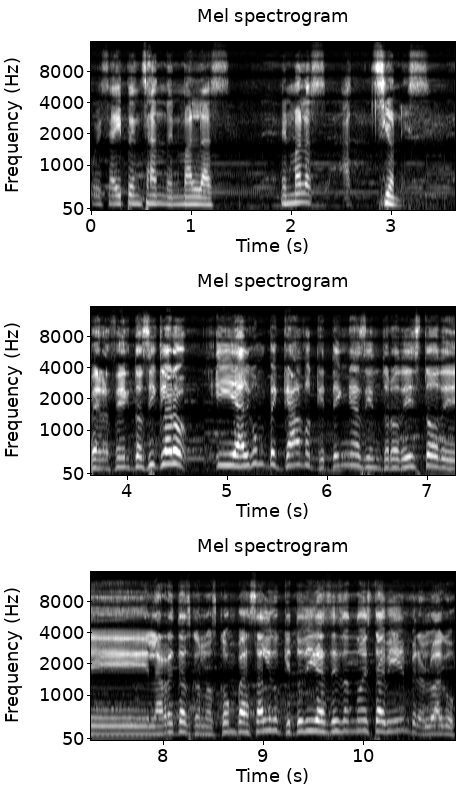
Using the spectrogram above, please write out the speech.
pues ahí pensando en malas, en malas acciones. Perfecto, sí, claro. ¿Y algún pecado que tengas dentro de esto de las retas con los compas? Algo que tú digas, eso no está bien, pero lo hago.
